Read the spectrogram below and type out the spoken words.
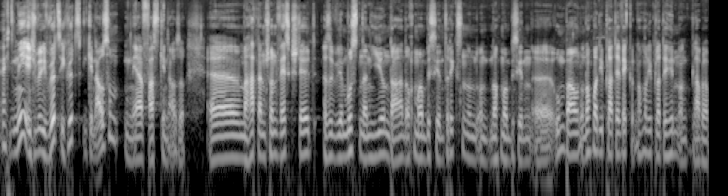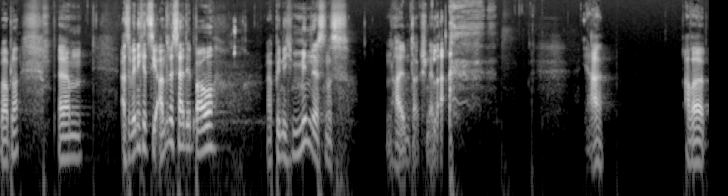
echt? Nee, ich, ich würde es ich würd's genauso, naja, fast genauso. Äh, man hat dann schon festgestellt, also wir mussten dann hier und da noch mal ein bisschen tricksen und, und noch mal ein bisschen äh, umbauen und noch mal die Platte weg und noch mal die Platte hin und bla bla bla bla. Ähm, also wenn ich jetzt die andere Seite baue, da bin ich mindestens einen halben Tag schneller. ja, aber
